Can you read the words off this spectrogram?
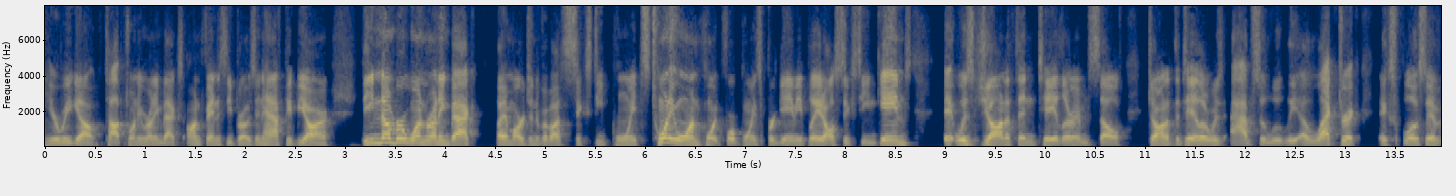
here we go. Top 20 running backs on Fantasy Pros in half PPR. The number one running back by a margin of about 60 points, 21.4 points per game. He played all 16 games. It was Jonathan Taylor himself. Jonathan Taylor was absolutely electric, explosive,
